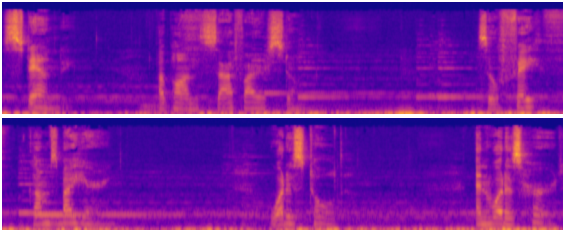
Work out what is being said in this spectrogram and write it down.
standing upon sapphire stone. So faith comes by hearing what is told, and what is heard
